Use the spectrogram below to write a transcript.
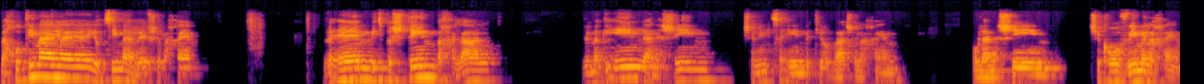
והחוטים האלה יוצאים מהלב שלכם, והם מתפשטים בחלל ומגיעים לאנשים שנמצאים בקרבה שלכם, או לאנשים שקרובים אליכם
